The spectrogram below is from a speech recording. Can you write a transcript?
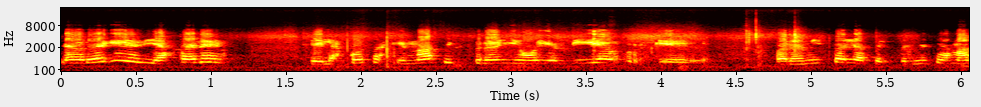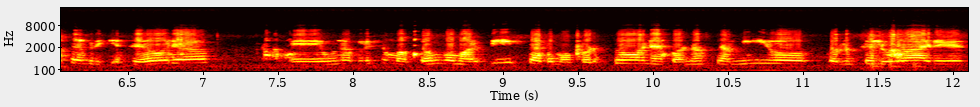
La verdad que viajar es de las cosas que más extraño hoy en día porque para mí son las experiencias más enriquecedoras. Eh, uno crece un montón como artista, como persona, conoce amigos, conoce lugares,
